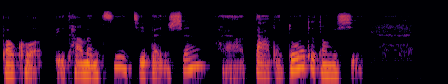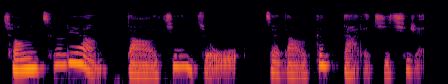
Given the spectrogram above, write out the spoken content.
包括比他们自己本身还要大得多的东西，从车辆到建筑物，再到更大的机器人。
